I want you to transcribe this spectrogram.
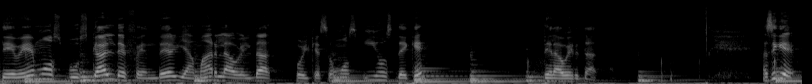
debemos buscar defender y amar la verdad, porque somos hijos de qué? De la verdad. Así que,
